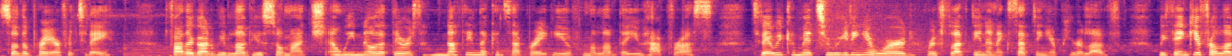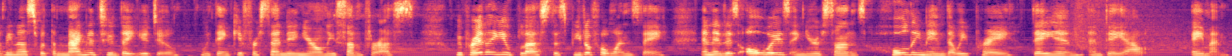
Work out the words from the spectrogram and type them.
So, the prayer for today Father God, we love you so much, and we know that there is nothing that can separate you from the love that you have for us. Today we commit to reading your word, reflecting, and accepting your pure love. We thank you for loving us with the magnitude that you do. We thank you for sending your only Son for us. We pray that you bless this beautiful Wednesday, and it is always in your Son's holy name that we pray, day in and day out. Amen.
